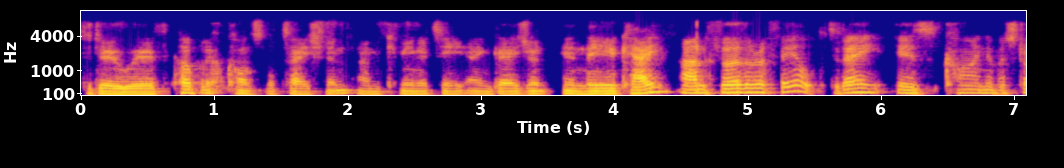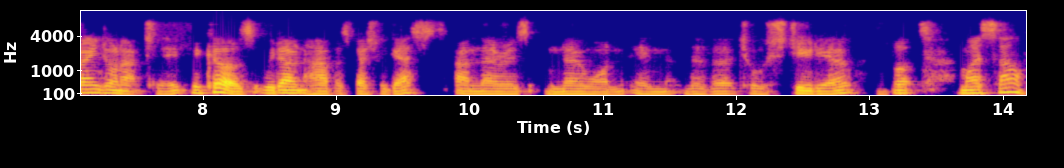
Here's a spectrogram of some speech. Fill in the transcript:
to do with public consultation and community engagement in the UK and further afield. Today is kind of a strange one, actually, because we don't have a special guest and there is no one in the virtual studio but myself.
